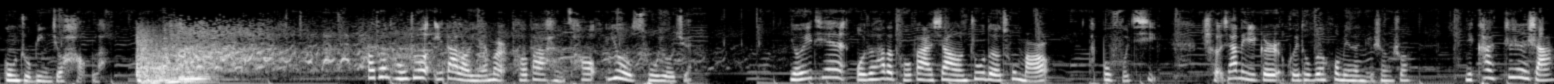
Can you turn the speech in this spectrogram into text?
公主病就好了。化妆同桌一大老爷们儿，头发很糙，又粗又卷。有一天，我说他的头发像猪的粗毛，他不服气。扯下了一根，回头问后面的女生说：“你看这是啥？”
